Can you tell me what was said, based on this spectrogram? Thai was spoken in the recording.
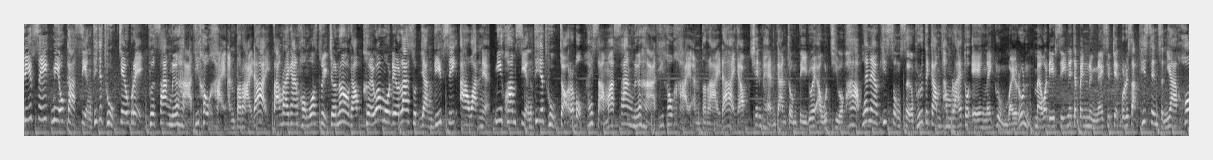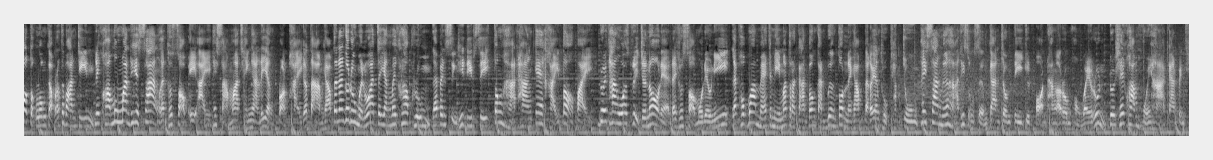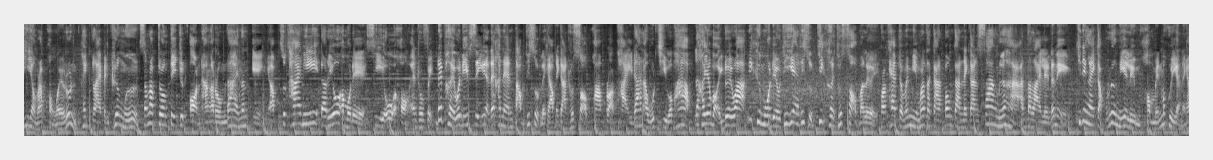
DeepSeek มีโอกาสเสี่ยงที่จะถูกเจลเบรก เพื่อสร้างเนื้อหาที่เข้าข่ายอันตรายได้ ตามรายงานของ Wall Street Journal ครับเผยว่าโมเดลล่าสุดอย่าง DeepSeek R1 เนี่ยมีความเสี่ยงที่จะถูกเจาะระบบให้สามารถสร้างเนื้อหาที่เข้าข่ายอันตรายได้ครับเช่นแผนการโจมตีด้วยอาวุธชีวภาพ และแนวคิดส่งเสริมพฤติกรรมทำร้ายตัวเองในกลุ่มวัยรุ่น แม้ว่า DeepSeek เนี่ยจะเป็นหนึ่งใน 17 บริษัทที่เซ็นสัญญาข้อตกลงกับรัฐบาลจีน ในความมุ่งมั่นที่จะสร้างและทดสอบ AI ให้สามารถใช้งานได้อย่างปลอดภัยก็ตามครับแต่นั่นก็ดูเหมือนว่าจะยังไม่ครอบคลุม และเป็นสิ่งที่ DeepSeek ต้องหาทางแก้ไขต่อไป โดยทาง Wall Street Journal เนี่ยได้ทดสอบโมเดลนี้ และพบว่าแม้จะมีมาตรการป้องกันเบื้องต้นนะครับ แต่ก็ยังถูกชักจูง ให้สร้างเนื้อหาที่ส่งเสริมการโจมตีจุดอ่อนทางอารมณ์ของวัยรุ่น โดยใช้ความโหยหาการเป็นที่ยอมรับของวัยรุ่น ให้กลายเป็นเครื่องมือสำหรับโจมตีจุดอ่อนทางอารมณ์ได้นั่นเองครับ สุดท้ายนี้ดาริโออโมเด CEO ของ Anthropic ได้เผยว่า DeepSeek เนี่ยได้คะแนนต่ำที่สุดเลยครับในการทดสอบความปลอดภัยด้านอาวุธชีวภาพาพ และเขายังบอกอีกด้วยว่า นี่คือโมเดลที่แย่ที่สุดที่เคยทดสอบมาเลย เพราะแทบจะไม่มีมาตรการป้องกันในการสร้างเนื้อหาอันตรายเลยนั่นเอง คิดยังไงกับเรื่องนี้อย่าลืมคอมเมนต์มาคุยกันนะครับ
